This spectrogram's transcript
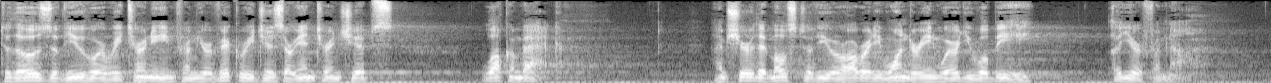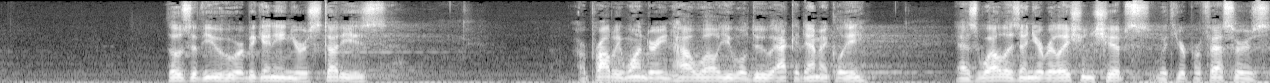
To those of you who are returning from your vicarages or internships, welcome back. I'm sure that most of you are already wondering where you will be a year from now. Those of you who are beginning your studies are probably wondering how well you will do academically, as well as in your relationships with your professors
